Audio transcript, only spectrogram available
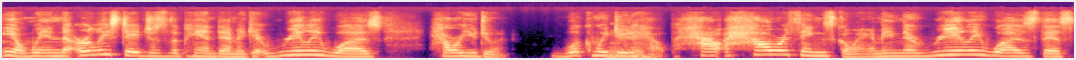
you know, in the early stages of the pandemic, it really was, how are you doing? What can we do mm-hmm. to help? How how are things going? I mean there really was this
